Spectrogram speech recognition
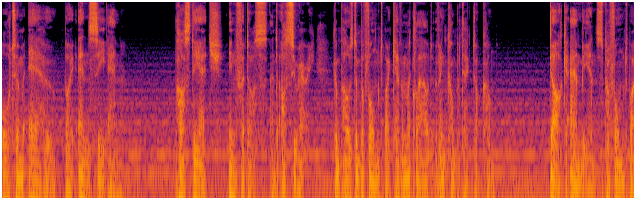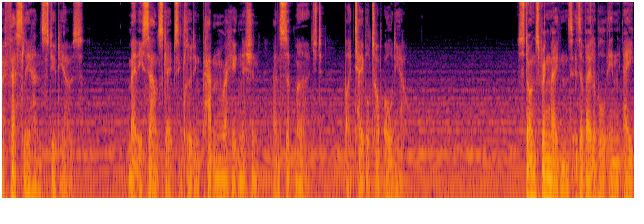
Autumn Erhu by NCM. Past the Edge, Infados, and Ossuary, composed and performed by Kevin MacLeod of Incompetech.com. Dark Ambience, performed by Feslian Studios. Many soundscapes, including pattern recognition and Submerged, by Tabletop Audio. Stonespring Maidens is available in a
